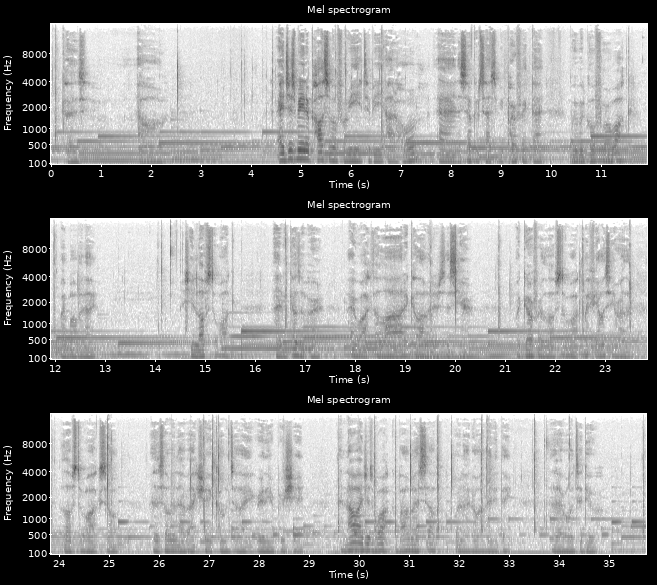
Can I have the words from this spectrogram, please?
because it just made it possible for me to be at home and the circumstance to be perfect that we would go for a walk, my mom and I. She loves to walk, and because of her, I walked a lot of kilometers this year. My girlfriend loves to walk, my fiance rather loves to walk, so it's something that I've actually come to like really appreciate. And now I just walk by myself when I don't have anything that I want to do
